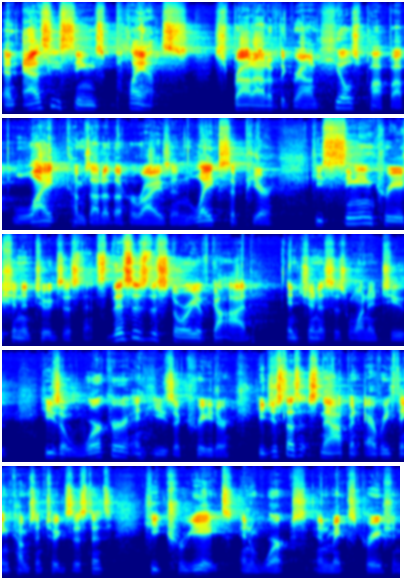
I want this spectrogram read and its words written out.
And as he sings, plants sprout out of the ground, hills pop up, light comes out of the horizon, lakes appear. He's singing creation into existence. This is the story of God in Genesis 1 and 2. He's a worker and he's a creator. He just doesn't snap and everything comes into existence. He creates and works and makes creation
